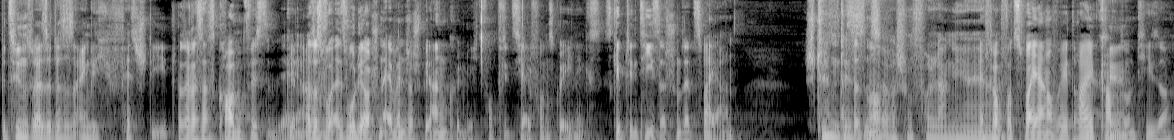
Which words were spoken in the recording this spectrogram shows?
beziehungsweise dass es eigentlich feststeht. Also, dass das kommt, wissen wir. Genau. Ja. Also, es, es wurde ja auch schon ein Avengers-Spiel angekündigt, offiziell von Square Enix. Es gibt den Teaser schon seit zwei Jahren. Stimmt, das, das ist noch? aber schon voll lange her. Ja. Ich glaube, vor zwei Jahren auf E3 kam Okay. so ein Teaser.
